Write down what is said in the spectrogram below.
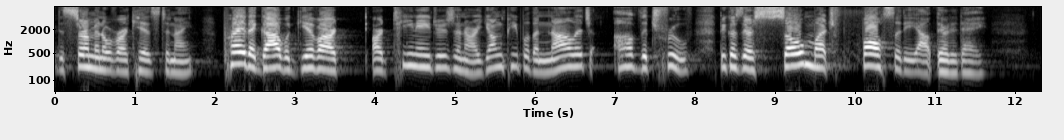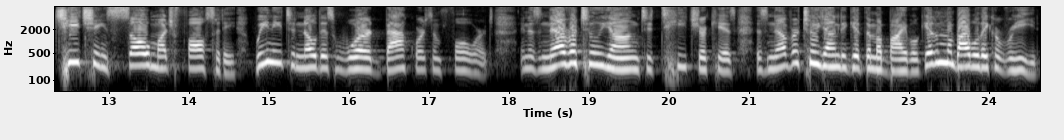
discernment over our kids tonight. Pray that God would give our, our teenagers and our young people the knowledge of the truth because there's so much falsity out there today. Teaching so much falsity. We need to know this word backwards and forwards. And it's never too young to teach your kids. It's never too young to give them a Bible. Give them a Bible they could read.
